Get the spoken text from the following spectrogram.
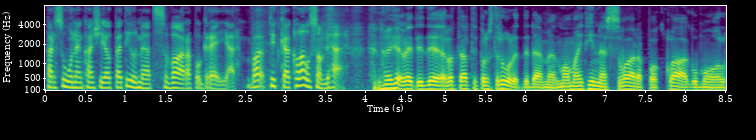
personen kanske hjälper till med att svara på grejer. Vad tycker Klaus om det här? jag vet inte, det låter alltid roligt det där med om man inte hinner svara på klagomål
